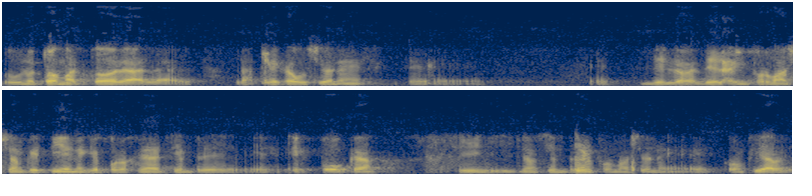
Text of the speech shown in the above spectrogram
uno toma toda la las precauciones eh, de, la información que tiene, que por lo general siempre es, poca, y no siempre la información es, confiable.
